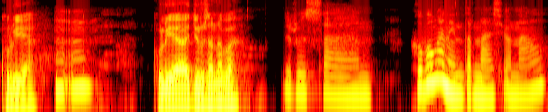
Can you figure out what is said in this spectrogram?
Kuliah. Mm-mm. Kuliah jurusan apa? Jurusan Hubungan Internasional,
